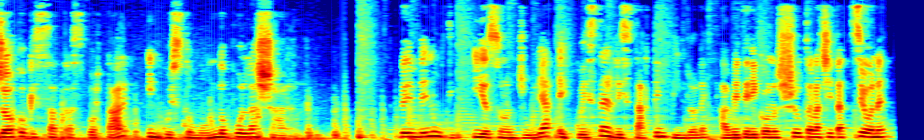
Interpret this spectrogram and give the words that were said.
gioco che sa trasportare in questo mondo può lasciare. Benvenuti, io sono Giulia e questa è Restart in pillole. Avete riconosciuto la citazione?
